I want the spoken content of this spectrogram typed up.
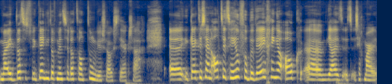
maar dat is, ik weet niet of mensen dat dan toen weer zo sterk zagen. kijk, er zijn altijd heel veel bewegingen, ook ehm, ja, het, zeg maar,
